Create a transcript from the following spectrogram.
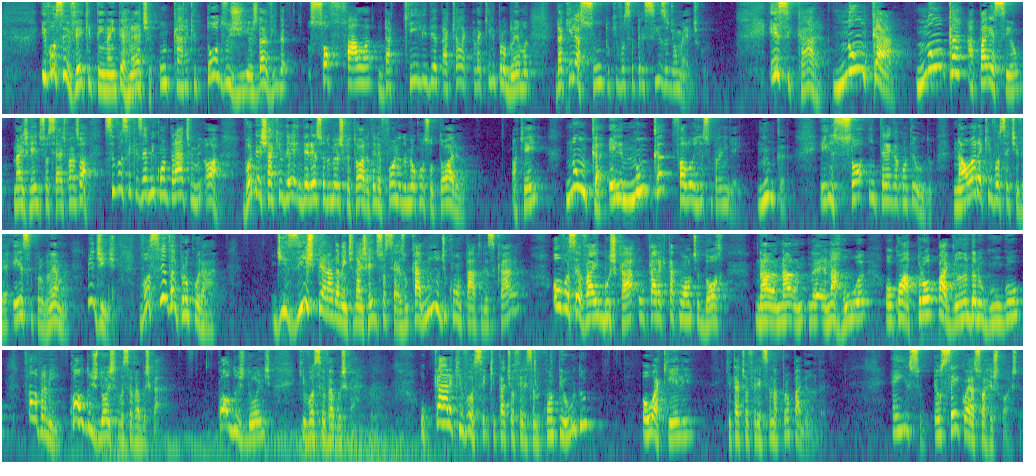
E você vê que tem na internet um cara que todos os dias da vida só fala daquele, daquela, daquele problema, daquele assunto que você precisa de um médico. Esse cara nunca, nunca apareceu nas redes sociais falando assim: ó, se você quiser me contrate, ó, vou deixar aqui o endereço do meu escritório, o telefone do meu consultório, ok? Nunca, ele nunca falou isso para ninguém. Nunca. Ele só entrega conteúdo. Na hora que você tiver esse problema, me diz, você vai procurar desesperadamente nas redes sociais o caminho de contato desse cara, ou você vai buscar o cara que está com outdoor na, na, na rua ou com a propaganda no Google. Fala para mim, qual dos dois que você vai buscar? Qual dos dois que você vai buscar? O cara que você que está te oferecendo conteúdo ou aquele que está te oferecendo a propaganda? É isso. Eu sei qual é a sua resposta.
